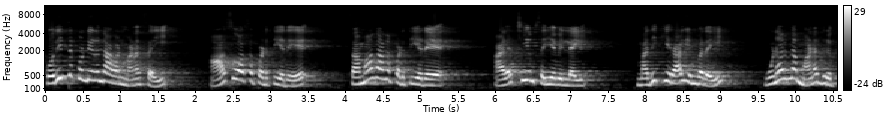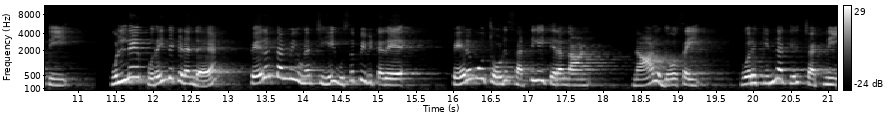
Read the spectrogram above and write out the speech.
கொதித்து கொண்டிருந்த அவன் மனசை ஆசுவாசப்படுத்தியது சமாதானப்படுத்தியது அலட்சியம் செய்யவில்லை. மதிக்கிறாள் என்பதை உணர்ந்த மன திருப்தி உள்ளே புதைந்து கிடந்த பெருந்தன்மை உணர்ச்சியை உசுப்பிவிட்டது. பெருமூச்சோடு சட்டியை திறந்தான். நாலு தோசை ஒரு கிண்ணத்தில் சட்னி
